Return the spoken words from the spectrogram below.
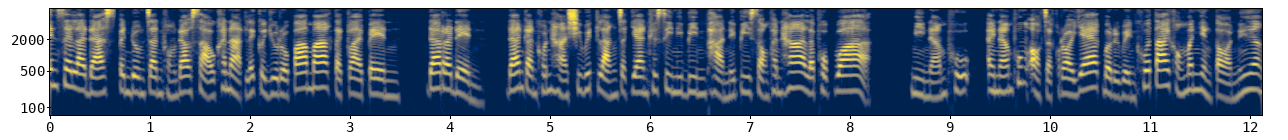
เอนเซลาดัสเป็นดวงจันทร์ของดาวเสาร์ขนาดเล็กกว่ายูโรปามากแต่กลายเป็น ดาราเด่น ด้านการค้นหาชีวิตหลังจากยานคาซีนีบินผ่านในปี 2005 และพบว่า มีน้ำพุ ไอ้น้ำพุ่งออกจากรอยแยกบริเวณขั้วใต้ของมันอย่างต่อเนื่อง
